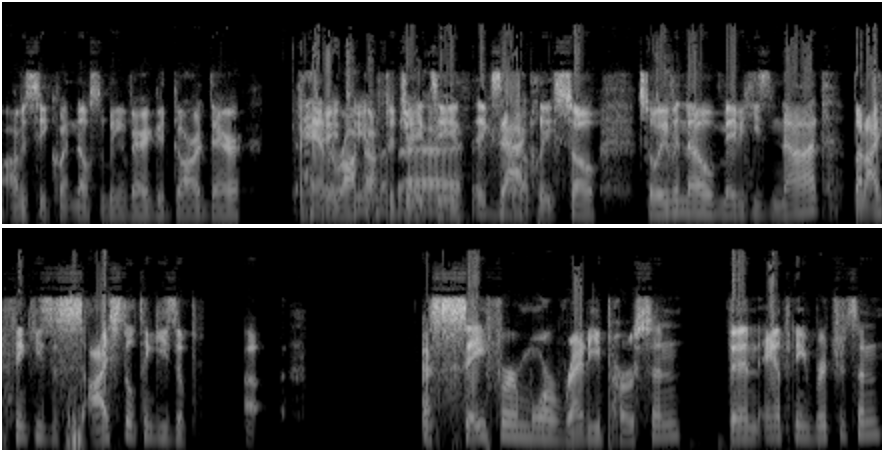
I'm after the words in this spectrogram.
Obviously, Quenton Nelson being a very good guard there. Got hand the rock off the to JT. back. Yep. Exactly. So so even though maybe he's not, but I think he's a I still think he's a a, a safer, more ready person than Anthony Richardson.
